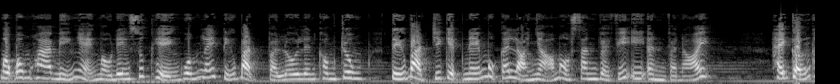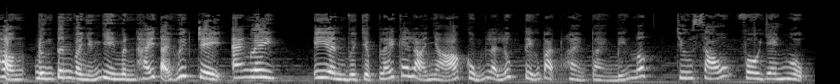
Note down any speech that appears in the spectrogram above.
một bông hoa biển ngạn màu đen xuất hiện quấn lấy Tiểu Bạch và lôi lên không trung. Tiểu Bạch chỉ kịp ném một cái lọ nhỏ màu xanh về phía Ian và nói: "Hãy cẩn thận, đừng tin vào những gì mình thấy tại huyết trì, An Ly." Ian vừa chụp lấy cái lọ nhỏ cũng là lúc Tiểu Bạch hoàn toàn biến mất. Chương 6: Vô gian ngục.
